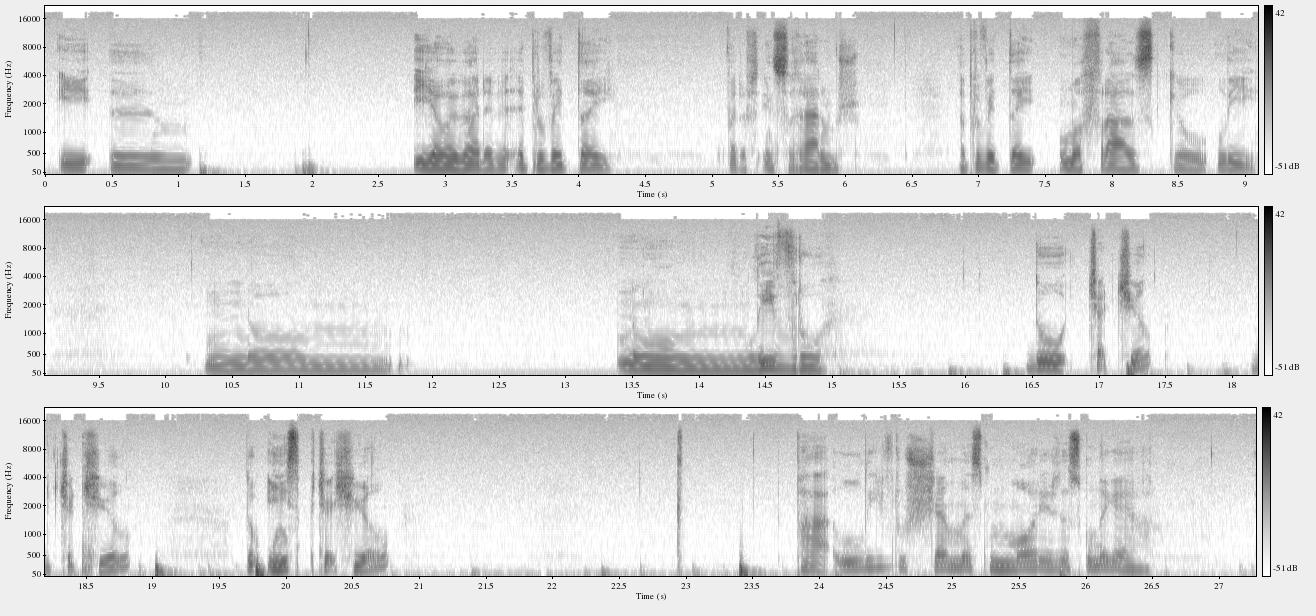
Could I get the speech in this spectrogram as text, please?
E, hum, e eu agora aproveitei para encerrarmos. Aproveitei uma frase que eu li no num livro do Churchill, do Churchill, do Winston Churchill. que, Pá, o livro chama-se Memórias da Segunda Guerra.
